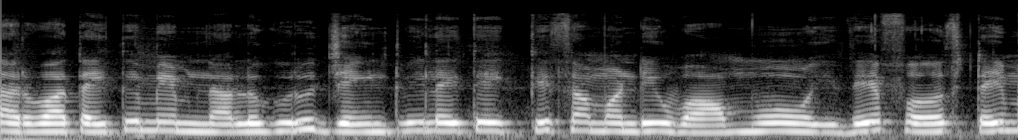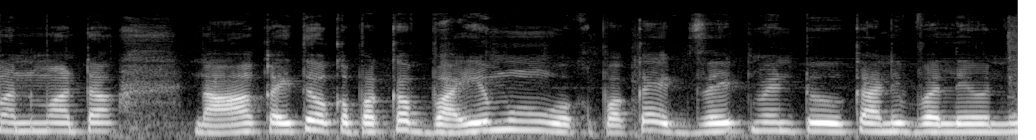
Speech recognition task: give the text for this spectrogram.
తర్వాత అయితే మేము నలుగురు జైంట్ వీల్ అయితే ఎక్కేసామండి. వామ్మో ఇదే ఫస్ట్ టైం అన్నమాట. నాకైతే ఒక పక్క భయము ఒక పక్క ఎగ్జైట్మెంట్ కానీ భలే ఉంది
